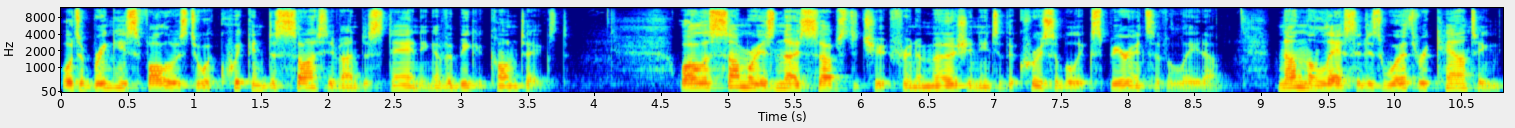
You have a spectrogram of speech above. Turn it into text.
or to bring his followers to a quick and decisive understanding of a bigger context. While a summary is no substitute for an immersion into the crucible experience of a leader, nonetheless it is worth recounting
